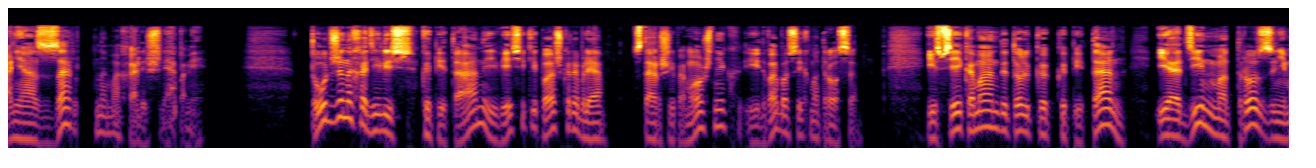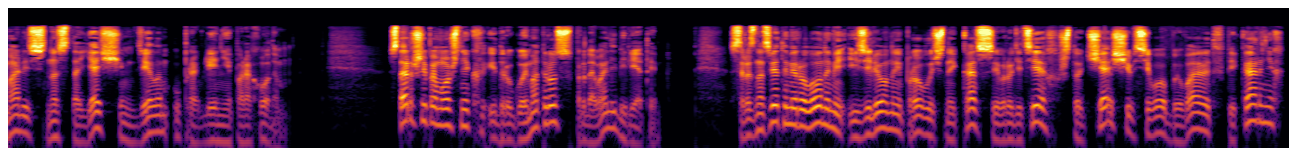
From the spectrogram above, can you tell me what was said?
Они азартно махали шляпами. Тут же находились капитан и весь экипаж корабля, старший помощник и два босых матроса. Из всей команды только капитан и один матрос занимались настоящим делом управления пароходом. Старший помощник и другой матрос продавали билеты. С разноцветными рулонами и зеленой проволочной кассой, вроде тех, что чаще всего бывают в пекарнях,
